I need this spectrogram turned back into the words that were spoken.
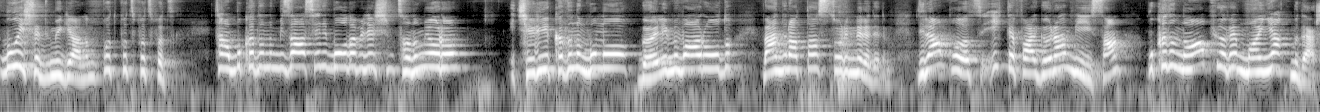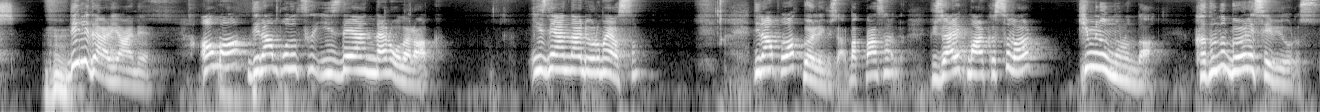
Bu işte Müge Hanım. Pıt pıt pıt pıt. Tamam bu kadının mizahseni bu olabilir. Şimdi tanımıyorum. İçeriği kadının bu mu? Böyle mi var oldu? Ben dün hatta story'imde dedim. Dilan Polat'ı ilk defa gören bir insan bu kadın ne yapıyor ve manyak mı der. Deli der yani. Ama Dilan Polat'ı izleyenler olarak izleyenler yoruma yazsın. Dilan Polat böyle güzel. Bak ben sana güzellik markası var. Kimin umurunda? Kadını böyle seviyoruz.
